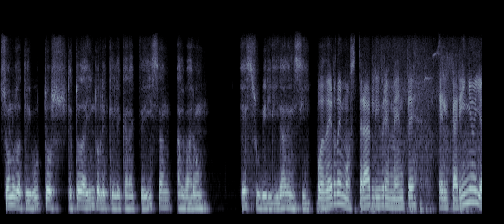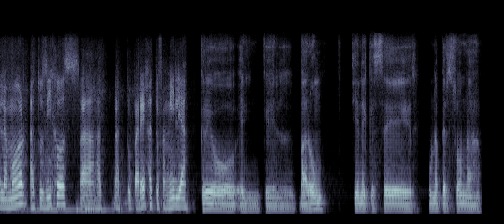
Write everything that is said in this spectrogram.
Son los atributos de toda índole que le caracterizan al varón es su virilidad en sí. Poder demostrar libremente el cariño y el amor a tus hijos, a, tu pareja, a tu familia. Creo en que el varón tiene que ser una persona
